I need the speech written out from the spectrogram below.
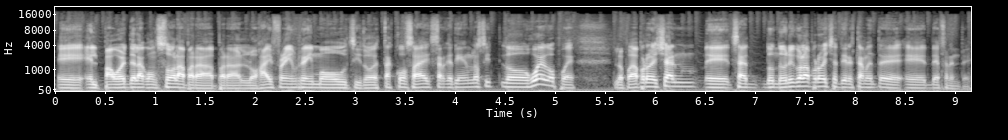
eh, el power de la consola para, los high frame rate modes y todas estas cosas extra que tienen los, juegos, pues lo puedes aprovechar, eh, o sea, donde único lo aprovechas directamente de frente.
